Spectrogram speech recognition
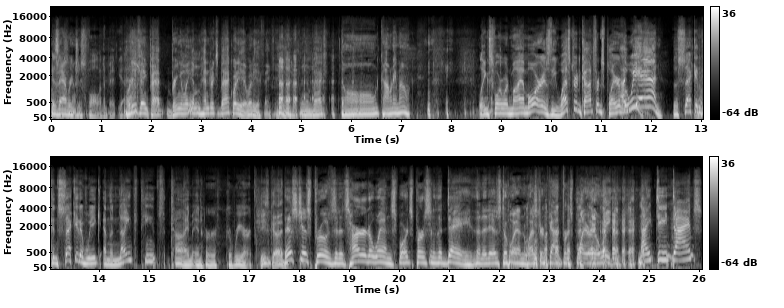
His average has fallen a bit. Yeah. What do you think, Pat? Bring Liam Hendriks back? What do you What do you think? You Bring him back? Don't count him out. Lynx forward Maya Moore is the Western Conference Player of the Week. Again. The second consecutive week and the 19th time in her career. She's good. This just proves that it's harder to win Sports Person of the Day than it is to win Western Conference Player of the Week. 19 times?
